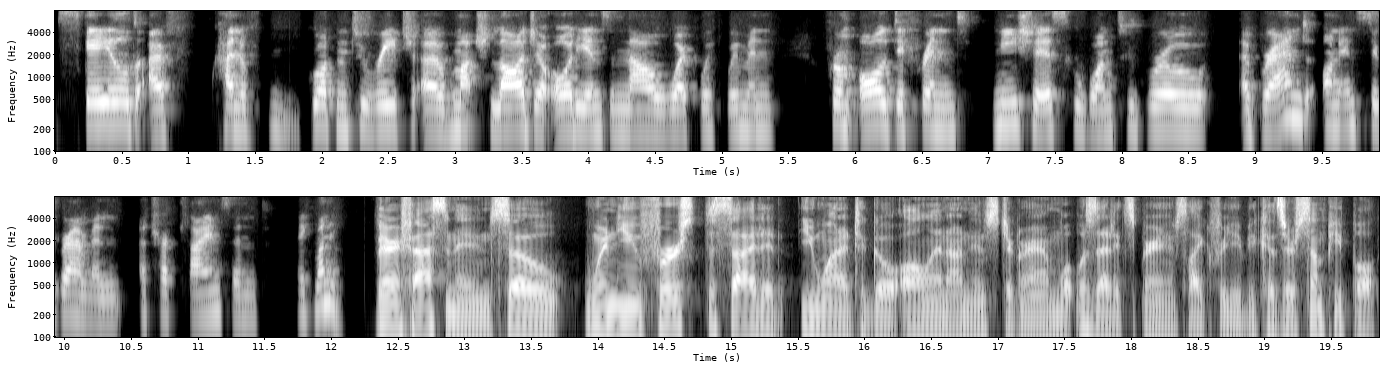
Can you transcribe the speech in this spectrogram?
scaled, I've kind of gotten to reach a much larger audience and now work with women from all different niches who want to grow a brand on Instagram and attract clients and make money. Very fascinating. So, when you first decided you wanted to go all in on Instagram, what was that experience like for you? Because there's some people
